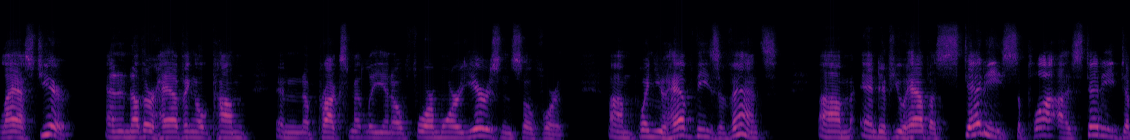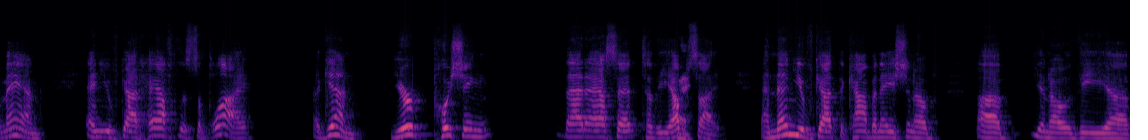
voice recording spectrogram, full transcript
last year. And another halving will come in approximately, you know, four more years and so forth. Um, when you have these events, um, and if you have a steady supply, a steady demand, and you've got half the supply, again, you're pushing that asset to the upside. Right. And then you've got the combination of, uh, you know, the, uh,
